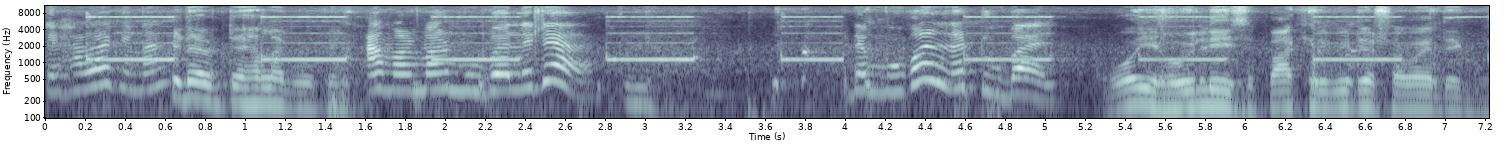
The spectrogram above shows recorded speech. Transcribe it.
টেহা লাগে না এটা টেহা লাগবে আমার মার মোবাইল এটা? এটা মোবাইল না টুবাইল ওই হইলেই পাখির ভিডিও সবাই দেখবে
